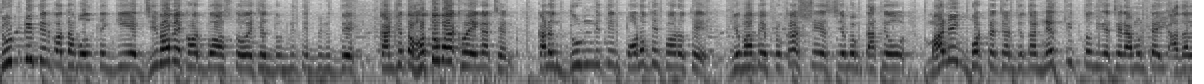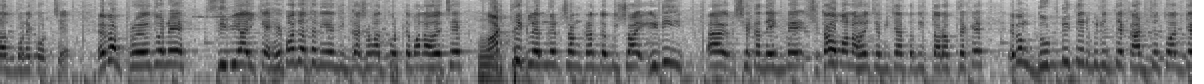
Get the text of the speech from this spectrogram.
দুর্নীতির কথা বলতে গিয়ে যেভাবে খর্গহস্ত হয়েছেন দুর্নীতির বিরুদ্ধে কার্যত হতবাক হয়ে গেছেন। কারণ দুর্নীতির পরতে পরতে যেভাবে প্রকাশ্যে এসছে এবং তাতেও মানিক ভট্টাচার্য তার নেতৃত্ব দিয়েছেন এমনটাই আদালত মনে করছে। এবং প্রয়োজনে সিবিআই কে হেফাজতে নিয়ে জিজ্ঞাসাবাদ করতে বলা হয়েছে। আর্থিক লেনদেন সংক্রান্ত বিষয় ইডি সেটা দেখবে সেটাও বলা হয়েছে বিচারপতির তরফ থেকে। এবং দুর্নীতির বিরুদ্ধে কার্যত আজকে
